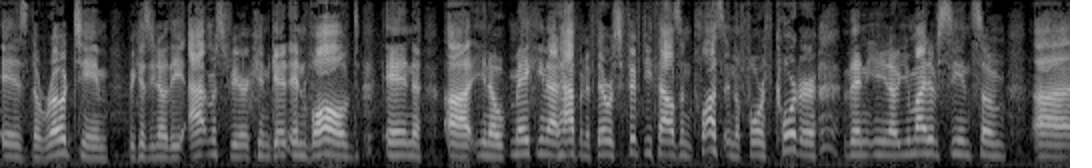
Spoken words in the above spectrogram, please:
is the road team because you know the atmosphere can get involved in uh, you know making that happen. If there was fifty thousand plus in the fourth quarter, then you know you might have seen some uh,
